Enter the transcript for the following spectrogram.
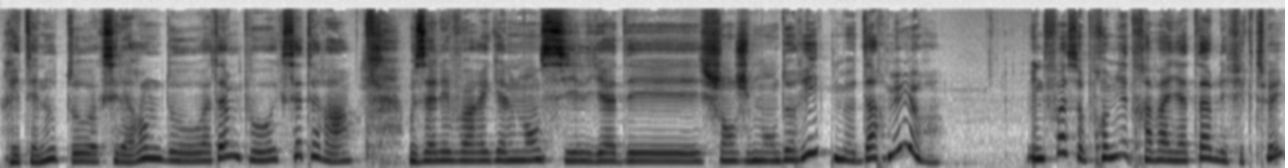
ritenuto, accelerando, a tempo, etc. Vous allez voir également s'il y a des changements de rythme, d'armure. Une fois ce premier travail à table effectué,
